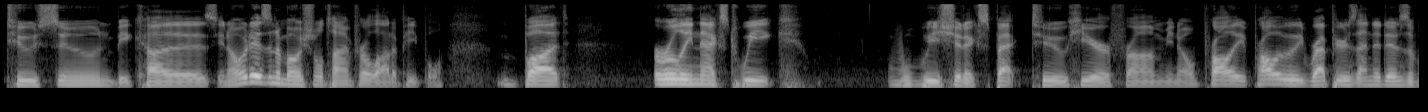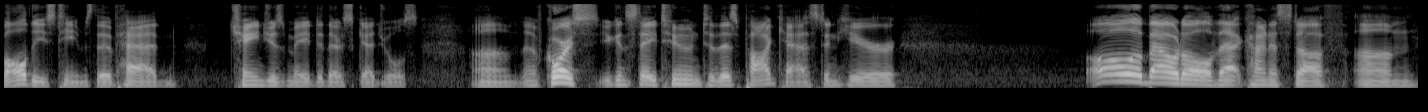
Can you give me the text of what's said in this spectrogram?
too soon because, you know, it is an emotional time for a lot of people. But early next week, we should expect to hear from you know probably probably representatives of all these teams that have had changes made to their schedules. Um, and of course, you can stay tuned to this podcast and hear all about all that kind of stuff. Um,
